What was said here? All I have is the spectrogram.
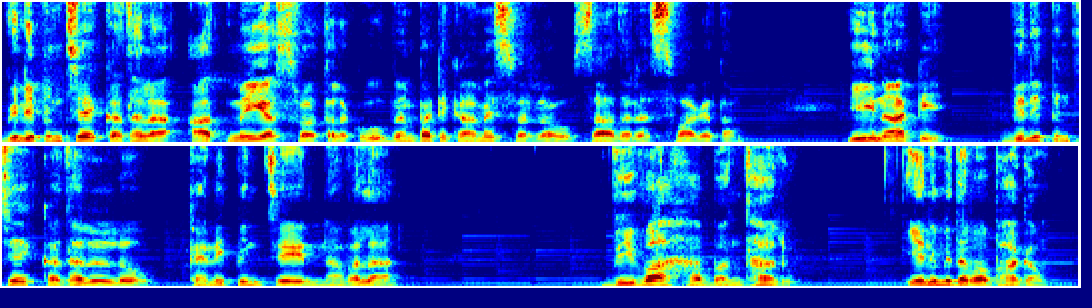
వినిపించే కథల ఆత్మీయ శ్రోతలకు వెంపటి కామేశ్వరరావు సాదర స్వాగతం. ఈనాటి వినిపించే కథలలో కనిపించే నవల వివాహ బంధాలు ఎనిమిదవ భాగం.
